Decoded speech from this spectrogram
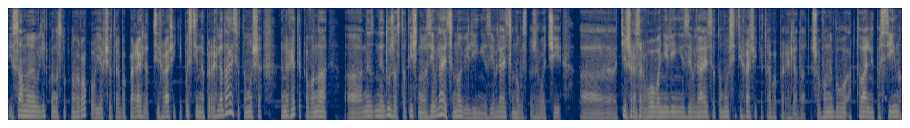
І саме влітку наступного року, якщо треба перегляд, ці графіки постійно переглядаються, тому що енергетика вона не, не дуже статично з'являються нові лінії, з'являються нові споживачі. Ті ж резервовані лінії з'являються, тому всі ті графіки треба переглядати, щоб вони були актуальні постійно.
